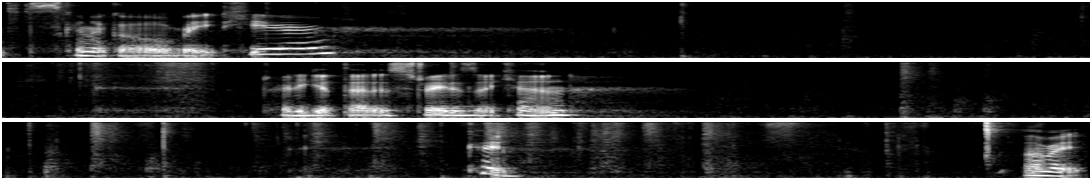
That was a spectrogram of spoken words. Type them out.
It's gonna go right here. Try to get that as straight as I can. Okay. All right.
